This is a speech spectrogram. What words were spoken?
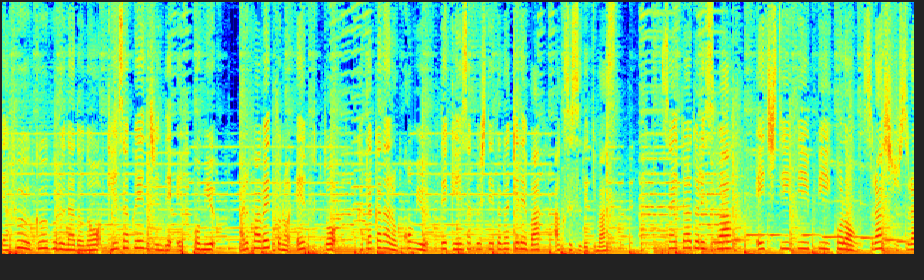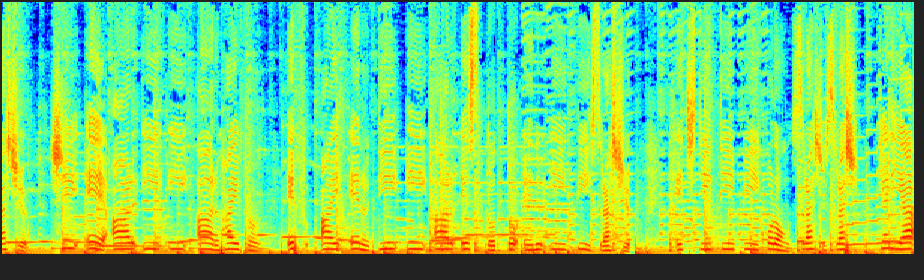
Yahoo、Google などの検索エンジンで F コミュ、アルファベットの F とカタカナのコミュで検索していただければアクセスできます。サイトアドレスは http コロンスラッシュスラッシュ career-finders.net スラッシュ http コロンスラッシュスラッシュキャリア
